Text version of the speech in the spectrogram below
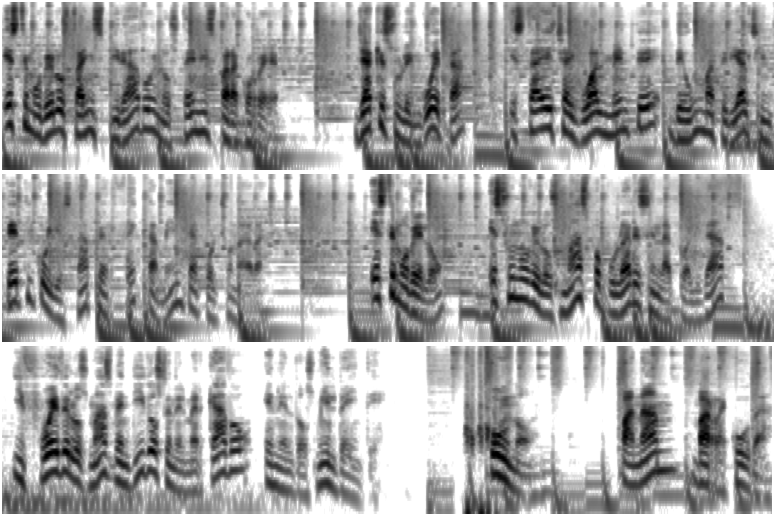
este modelo está inspirado en los tenis para correr, ya que su lengüeta está hecha igualmente de un material sintético y está perfectamente acolchonada. Este modelo es uno de los más populares en la actualidad y fue de los más vendidos en el mercado en el 2020. 1. Panam Barracuda.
